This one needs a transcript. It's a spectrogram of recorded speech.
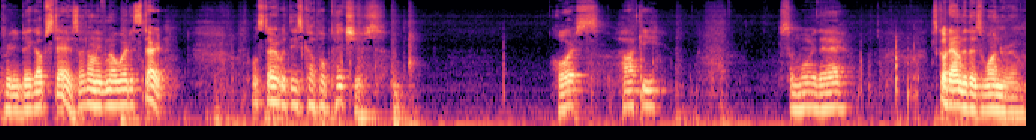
pretty big upstairs. I don't even know where to start. We'll start with these couple pictures. Horse, hockey, some more there. Let's go down to this one room.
